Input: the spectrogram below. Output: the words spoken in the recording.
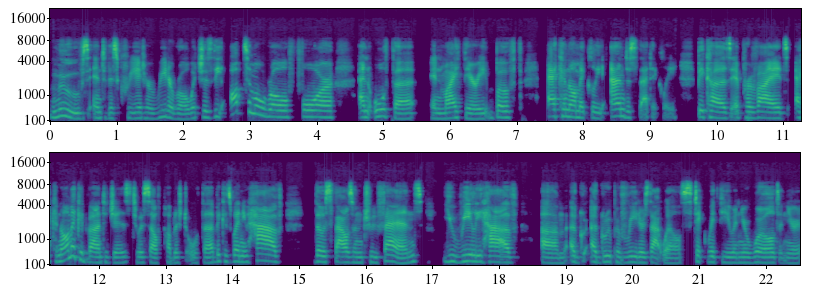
moves into this creator reader role which is the optimal role for an author in my theory both economically and aesthetically because it provides economic advantages to a self-published author because when you have those thousand true fans you really have um, a, a group of readers that will stick with you and your world and your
